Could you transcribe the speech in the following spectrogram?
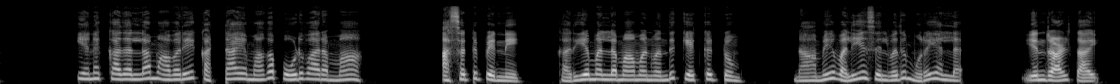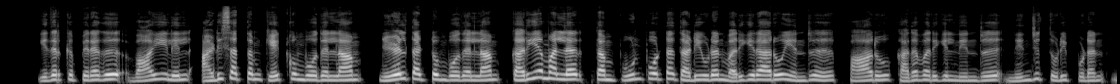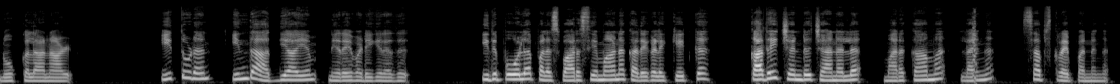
எனக்கதெல்லாம் அவரே கட்டாயமாக போடுவாரம்மா. அசட்டு பெண்ணே கரியமல்ல மாமன் வந்து கேட்கட்டும். நாமே வலிய செல்வது முறையல்ல என்றாள் தாய். இதற்குப் பிறகு வாயிலில் அடிசத்தம் கேட்கும்போதெல்லாம் நிழல் தட்டும் போதெல்லாம் கரியமல்லர் தம் பூண் போட்ட தடியுடன் வருகிறாரோ என்று பாரு கதவருகில் நின்று நெஞ்சு துடிப்புடன் நோக்கலானாள். இத்துடன் இந்த அத்தியாயம் நிறைவடைகிறது. இதுபோல பல சுவாரஸ்யமான கதைகளை கேட்க கதை செண்டு சேனல்ல மறக்காம லைங்க சப்ஸ்கிரைப் பண்ணுங்க.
